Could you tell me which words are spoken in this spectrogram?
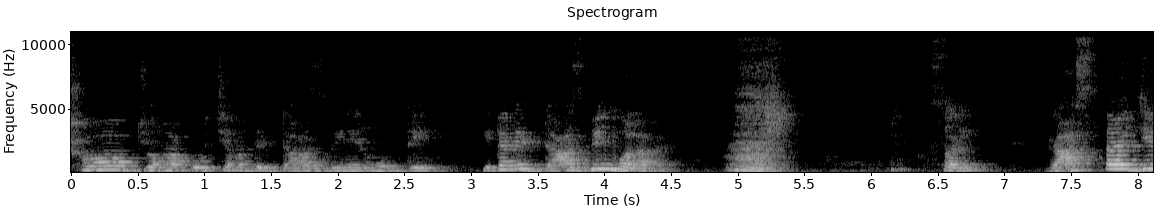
সব জমা পড়ছে আমাদের ডাস্টবিনের মধ্যে। এটাকে ডাস্টবিন বলা হয়। সরি রাস্তায় যে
